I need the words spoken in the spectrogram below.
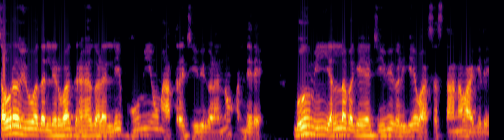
ಸೌರವ್ಯೂಹದಲ್ಲಿರುವ ಗ್ರಹಗಳಲ್ಲಿ ಭೂಮಿಯು ಮಾತ್ರ ಜೀವಿಗಳನ್ನು ಹೊಂದಿದೆ. ಭೂಮಿ ಎಲ್ಲ ಬಗೆಯ ಜೀವಿಗಳಿಗೆ ವಾಸಸ್ಥಾನವಾಗಿದೆ.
